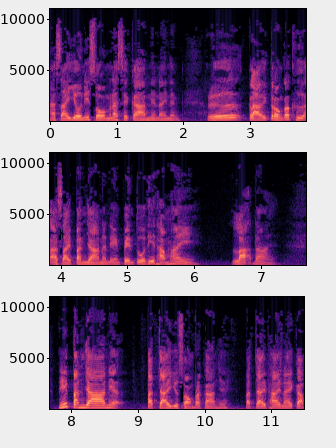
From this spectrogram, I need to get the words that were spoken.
อาศัยโยนิโสมนัสการเนี่ยในหนึ่ง หรือกล่าวอีกตรงก็คืออาศัยปัญญานั่นเองเป็นตัวที่ทำให้ละได้ นี้ปัญญาเนี่ยปัจจัยอยู่สองประการใช่ปัจจัยภายในกับ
